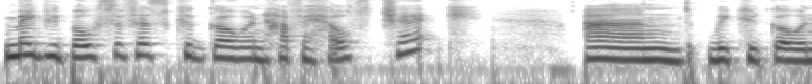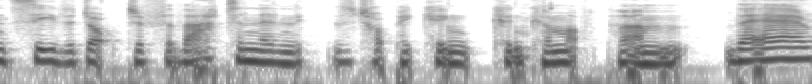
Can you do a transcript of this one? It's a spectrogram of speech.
maybe both of us could go and have a health check and we could go and see the doctor for that, and then the topic can can come up um, there.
